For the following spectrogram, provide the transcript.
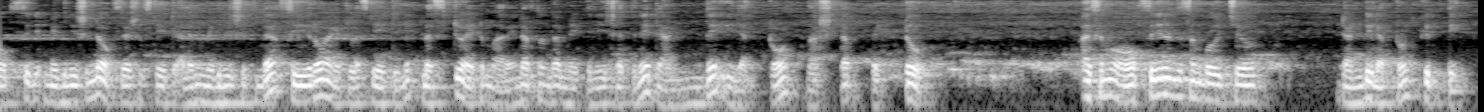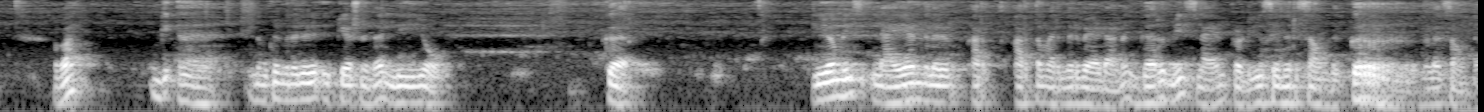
ഓക്സിജൻ മെഗ്നീഷ്യന്റെ ഓക്സിഡേഷൻ സ്റ്റേറ്റ് അല്ലെങ്കിൽ മെഗ്നീഷ്യത്തിന്റെ സീറോ ആയിട്ടുള്ള സ്റ്റേറ്റിൽ നിന്ന് പ്ലസ് ടു ആയിട്ട് മാറി. അതിന്റെ അർത്ഥം എന്താ? മെഗ്നീഷ്യത്തിന് രണ്ട് ഇലക്ട്രോൺ നഷ്ടപ്പെട്ടു. അതേസമയം ഓക്സിജൻ എന്ത് സംഭവിച്ചു? രണ്ട് ഇലക്ട്രോൺ കിട്ടി. അപ്പോൾ നമുക്ക് ഇങ്ങനൊരു ഇക്വേഷൻ ഉണ്ട്. LEO GER LEO means lion എന്നുള്ളൊരു അർത്ഥം വരുന്നൊരു വേർഡാണ്. ഗർ മീൻസ് ലയൺ പ്രൊഡ്യൂസ് ചെയ്യുന്നൊരു സൗണ്ട് ഗർ എന്നുള്ള സൗണ്ട്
